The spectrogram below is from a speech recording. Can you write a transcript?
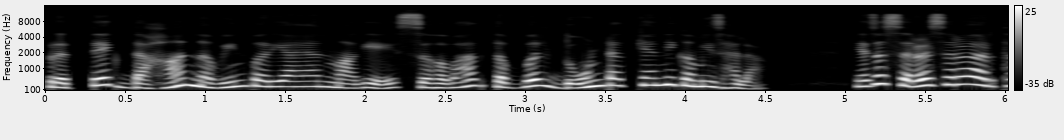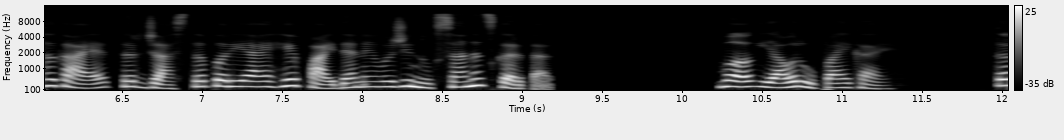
प्रत्येक दहा नवीन पर्यायांमागे सहभाग तब्बल दोन टक्क्यांनी कमी झाला. याचा सरळ सरळ अर्थ काय? तर जास्त पर्याय हे फायद्याऐवजी नुकसानच करतात. मग यावर उपाय काय? तर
